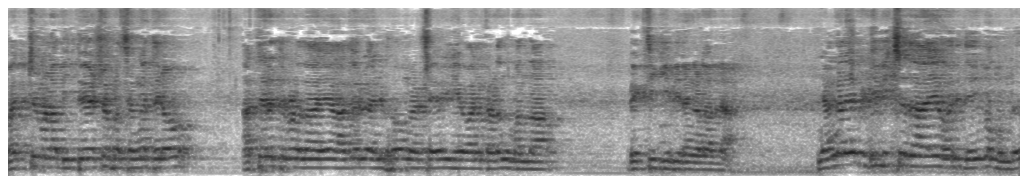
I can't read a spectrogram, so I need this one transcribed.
മറ്റുള്ള വിദ്വേഷ പ്രസംഗത്തിനോ അത്തരത്തിലുള്ളതായ അതൊരു അനുഭവങ്ങൾ ഷെയർ ചെയ്യുവാൻ കടന്നു വന്ന വ്യക്തി ജീവിതങ്ങളല്ല. ഞങ്ങളെ വിടിവിച്ചതായ ഒരു ദൈവമുണ്ട്.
